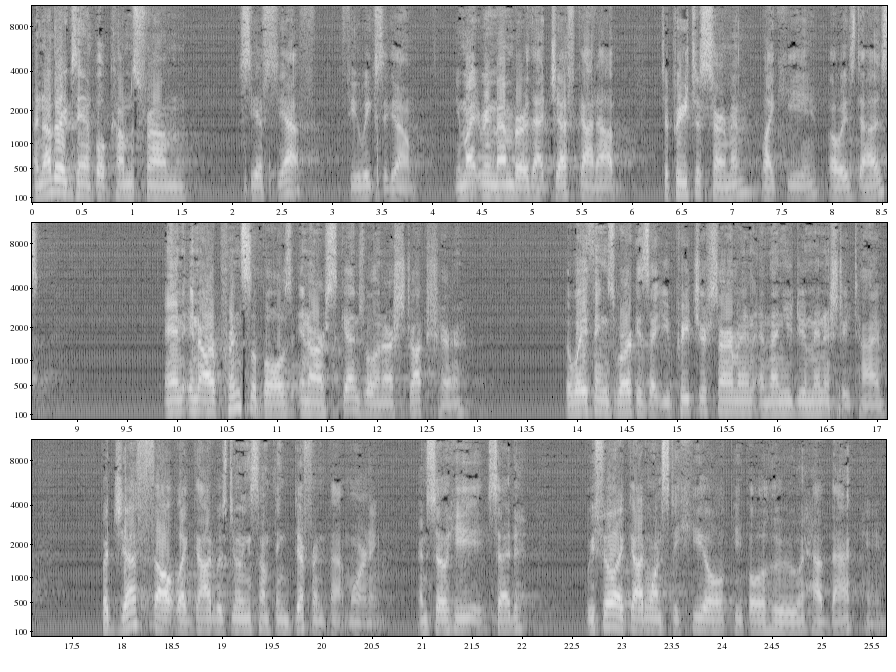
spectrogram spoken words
Another example comes from CFCF a few weeks ago. You might remember that Jeff got up to preach a sermon, like he always does. And in our principles, in our schedule, in our structure, the way things work is that you preach your sermon and then you do ministry time. But Jeff felt like God was doing something different that morning. And so he said, We feel like God wants to heal people who have back pain.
